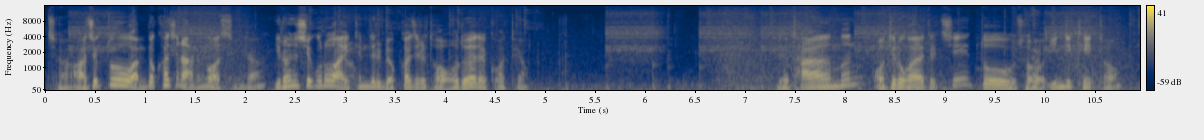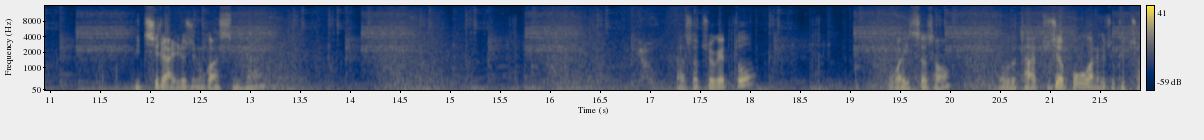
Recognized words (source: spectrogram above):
자, 아직도 완벽하지는 않은 것 같습니다. 이런 식으로 아이템들을 몇 가지를 더 얻어야 될 것 같아요. 네, 다음은 어디로 가야 될지 또 저 인디케이터 위치를 알려주는 것 같습니다. 자, 저쪽에 또 뭐가 있어서 이것도 다 뒤져보고 가는 게 좋겠죠.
